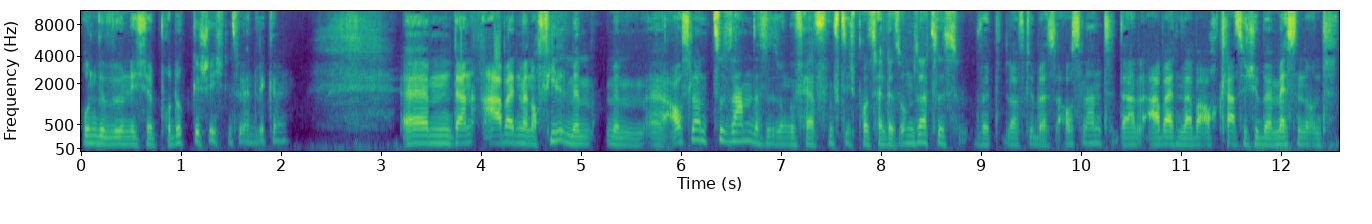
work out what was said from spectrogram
ungewöhnliche Produktgeschichten zu entwickeln. Ähm, dann arbeiten wir noch viel mit, mit dem äh, Ausland zusammen. Das ist ungefähr 50 Prozent des Umsatzes, wird, läuft über das Ausland. Da arbeiten wir aber auch klassisch über Messen und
